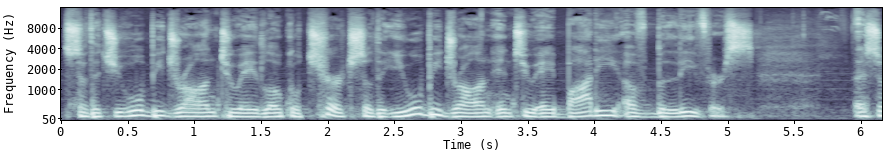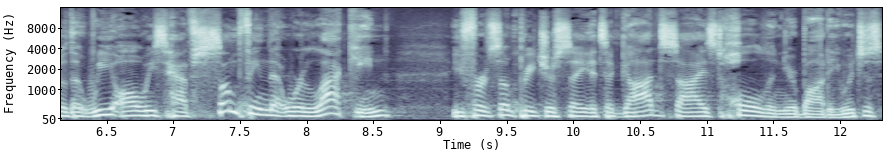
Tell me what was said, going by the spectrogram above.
so that you will be drawn to a local church, so that you will be drawn into a body of believers. And so that we always have something that we're lacking. You've heard some preachers say it's a God sized hole in your body, which is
